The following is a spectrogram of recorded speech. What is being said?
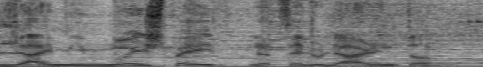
Lajmi më i shpejt në celularin tënd.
